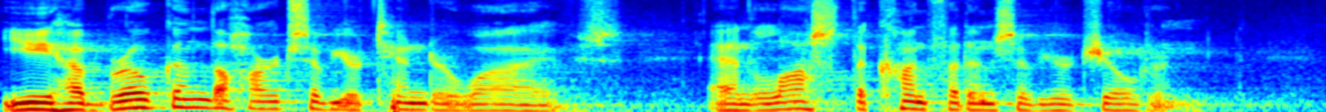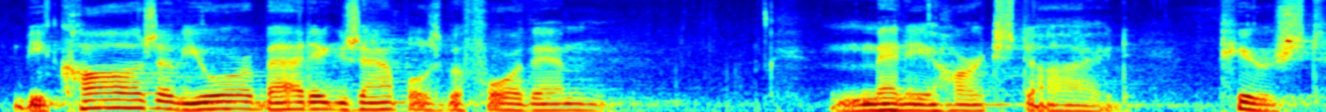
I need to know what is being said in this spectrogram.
ye have broken the hearts of your tender wives and lost the confidence of your children. Because of your bad examples before them, many hearts died, pierced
